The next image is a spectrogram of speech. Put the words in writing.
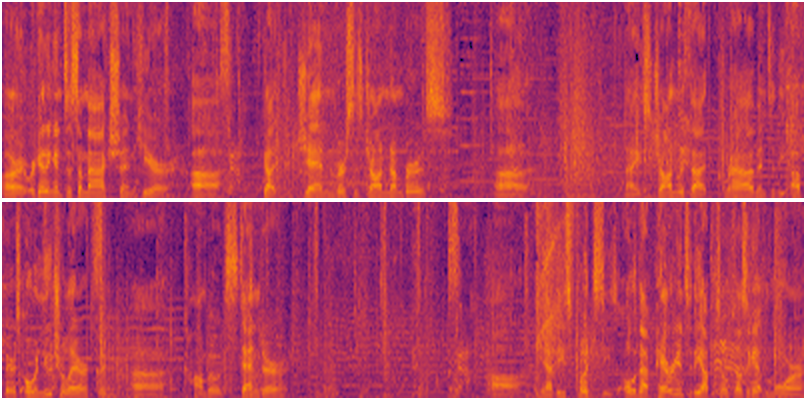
All right, we're getting into some action here. Uh, got Gen versus John Numbers. Uh, nice. John with that grab into the up airs. Oh, a neutral air. Good uh, combo extender. Uh, yeah, these footsies. Oh, that parry into the up tilt doesn't get more.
